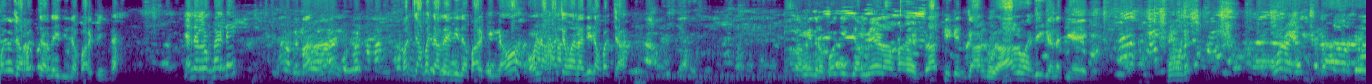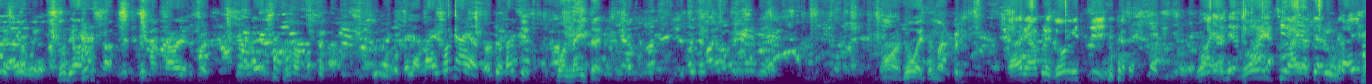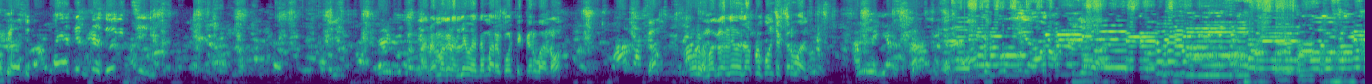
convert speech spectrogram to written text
પચ્ચા પચ્ચા દઈ દીધા પાર્કિંગ ના. એને લોક મારી દે. પચ્ચા પચ્ચા દઈ દીધા પાર્કિંગ ના હો. હોન્ડા હાચવાના દીધા પચ્ચા હાલો મિત્રો પગી ગયા મેળામાં ટ્રાફિક જ ગાંડું હોય. હાલવા જગ્યા નથી અહીંયા શું દેવાનું? પેલા ભાઈ કોને આયા? ફોન નહીં થાય. હા જોવાય તમારે ઘડી. અરે આપણે જોવી જ છીએ જોવી જ છીએ આયા તેરું ને આ રમકડા લેવા તમારે કોન્ટેક કરવાનો. રમકડા લેવા આપણો કોન્ટેક કરવાનો. આપણે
